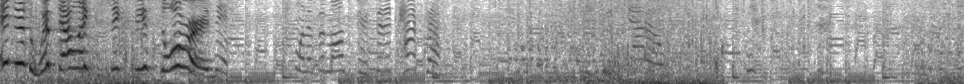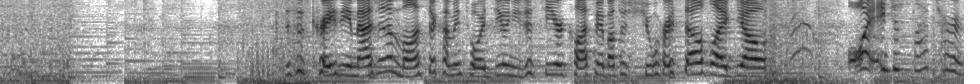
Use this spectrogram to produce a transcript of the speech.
It just whipped out like 60 swords! This is crazy. Imagine a monster coming towards you and you just see your classmate about to shoot herself. Like, yo. Oh, it just slapped her.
